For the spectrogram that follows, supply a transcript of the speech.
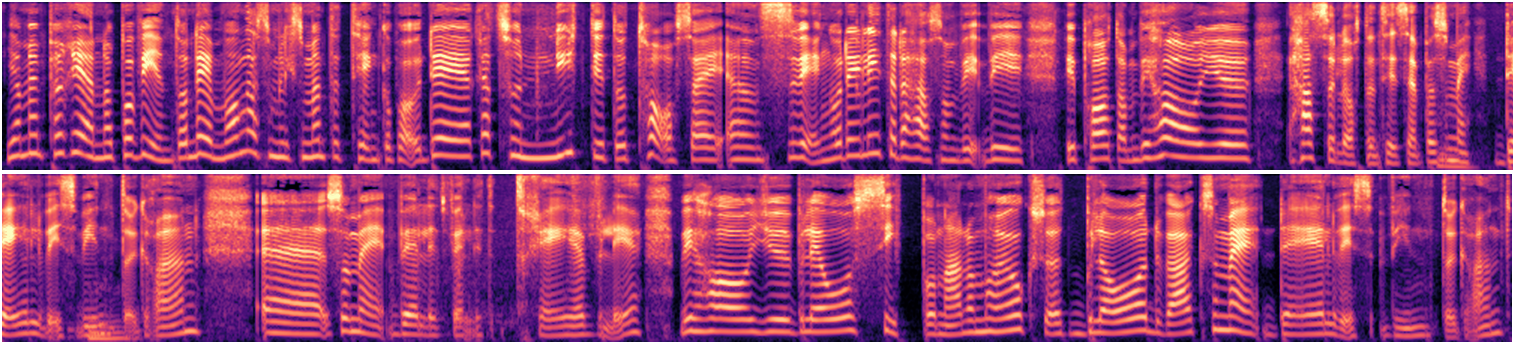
Ja men perenner på vintern, det är många som liksom inte tänker på. Det är rätt så nyttigt att ta sig en sväng och det är lite det här som vi, vi, vi pratar om. Vi har ju hasselörten till exempel som är delvis vintergrön, eh, som är väldigt, väldigt trevlig. Vi har ju blåsipporna, de har ju också ett bladverk som är delvis vintergrönt.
